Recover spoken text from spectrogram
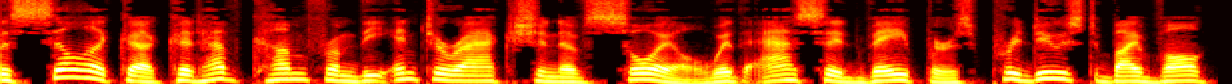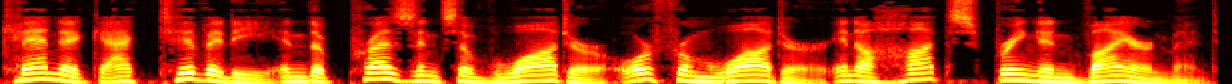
The silica could have come from the interaction of soil with acid vapors produced by volcanic activity in the presence of water or from water in a hot spring environment.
